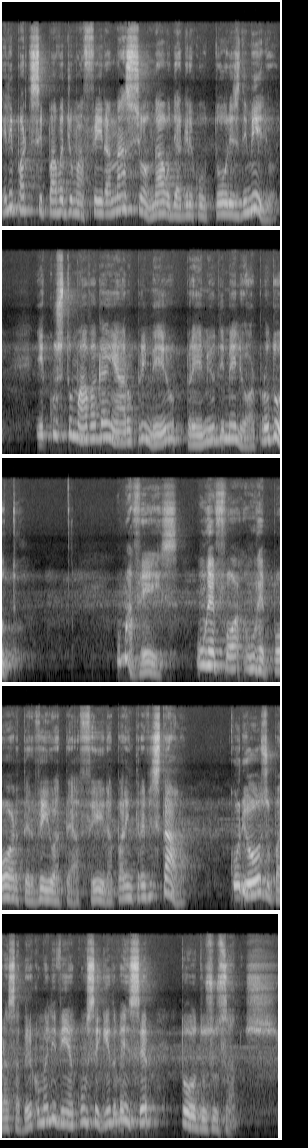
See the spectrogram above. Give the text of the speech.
ele participava de uma feira nacional de agricultores de milho e costumava ganhar o primeiro prêmio de melhor produto. Uma vez, um, um repórter veio até a feira para entrevistá-lo, curioso para saber como ele vinha conseguindo vencer todos os anos.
